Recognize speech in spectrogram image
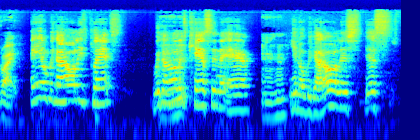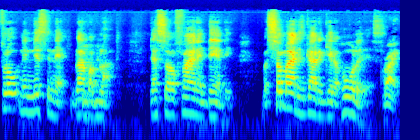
Right. And you know, we got all these plants, we got mm-hmm. all this cancer in the air. Mm-hmm. You know, we got all this, this floating and this and that, blah blah mm-hmm. blah. That's all fine and dandy, but somebody's got to get a hold of this. Right.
